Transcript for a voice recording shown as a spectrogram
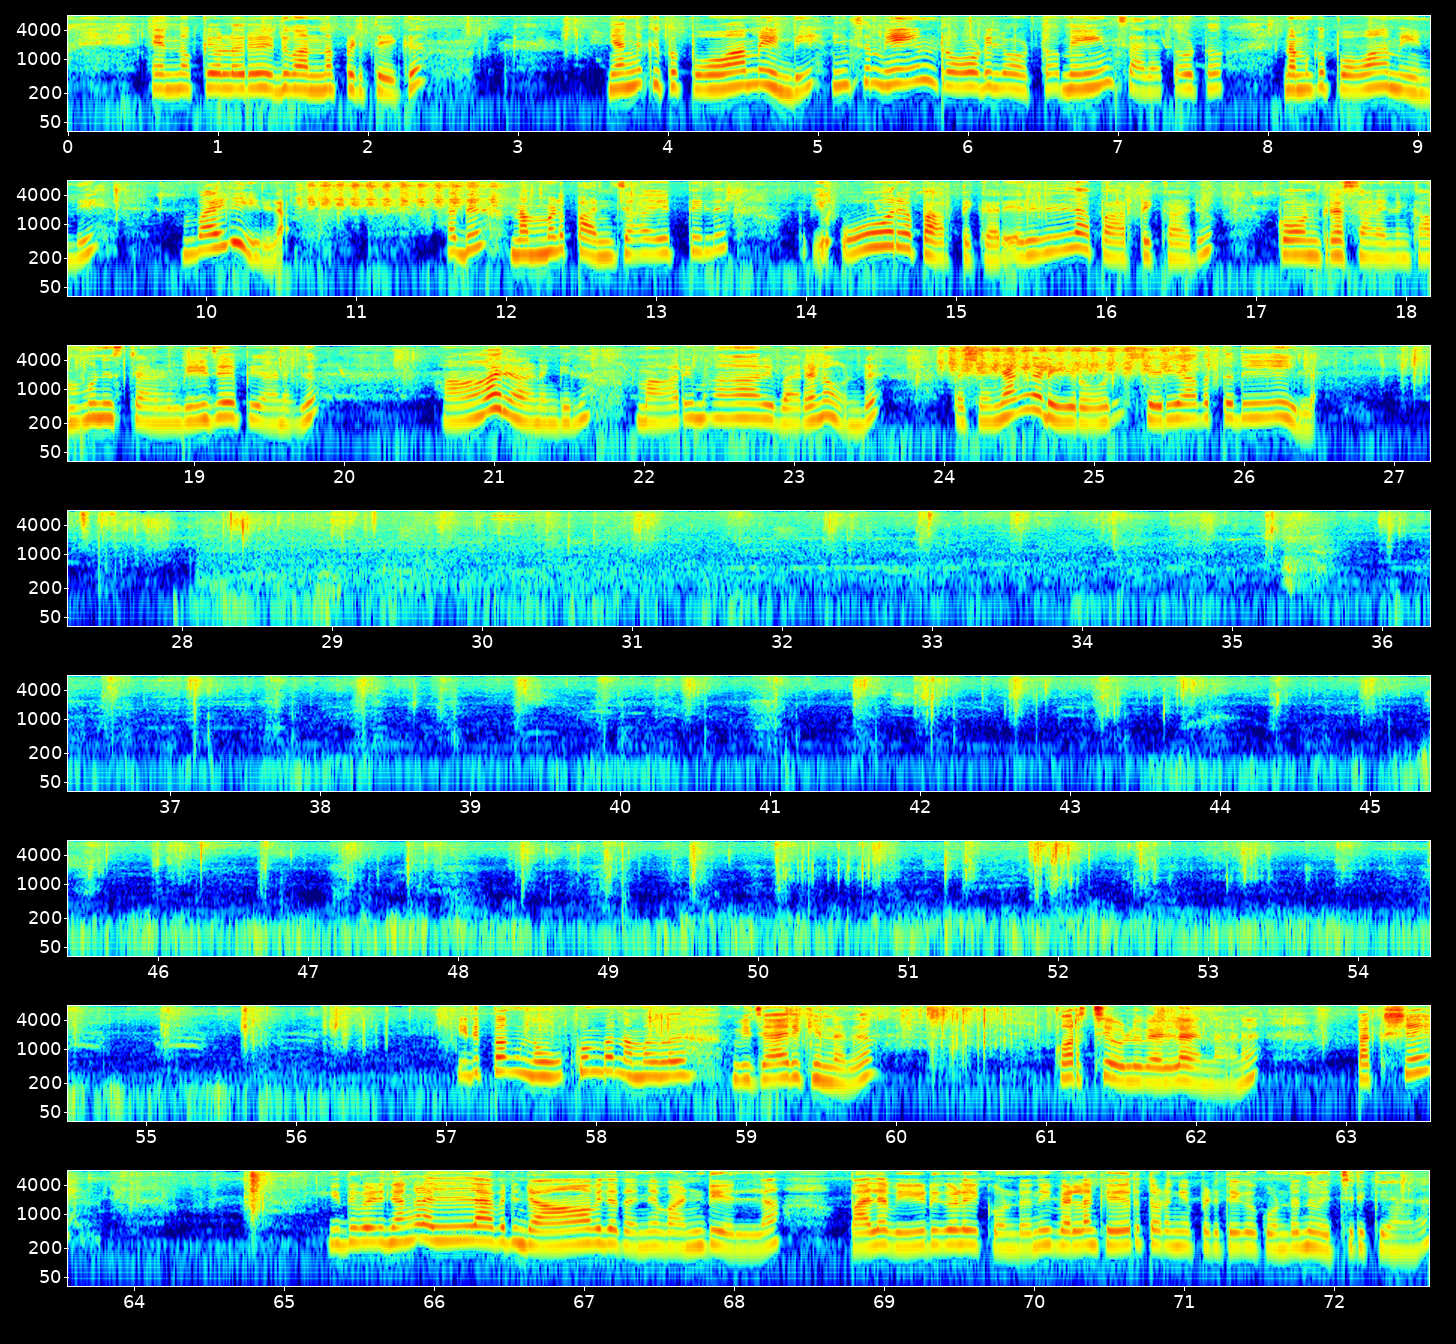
എന്നൊക്കെയുള്ളൊരു ഇത് വന്നപ്പോഴത്തേക്ക് ഞങ്ങൾക്കിപ്പോൾ പോകാൻ വേണ്ടി മീൻസ് മെയിൻ റോഡിലോട്ടോ മെയിൻ സ്ഥലത്തോട്ടോ നമുക്ക് പോകാൻ വേണ്ടി വഴിയില്ല. അത് നമ്മൾ പഞ്ചായത്തിൽ ഓരോ പാർട്ടിക്കാർ എല്ലാ പാർട്ടിക്കാരും കോൺഗ്രസ് ആണെങ്കിലും കമ്മ്യൂണിസ്റ്റ് ആണെങ്കിലും ബി ജെ പി ആണെങ്കിലും ആരാണെങ്കിലും മാറി മാറി ഭരണമുണ്ട് പക്ഷേ ഞങ്ങളുടെ ഈ റോഡ് ശരിയാവത്തതേയില്ല. ഇതിപ്പം നോക്കുമ്പോൾ നമ്മൾ വിചാരിക്കുന്നത് കുറച്ചേ ഉള്ളൂ വെള്ളം എന്നാണ്. പക്ഷേ ഇതുവഴി ഞങ്ങളെല്ലാവരും രാവിലെ തന്നെ വണ്ടിയെല്ലാം പല വീടുകളിൽ കൊണ്ടുവന്ന് ഈ വെള്ളം കയറി തുടങ്ങിയപ്പോഴത്തേക്ക് കൊണ്ടുവന്ന് വെച്ചിരിക്കുകയാണ്.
